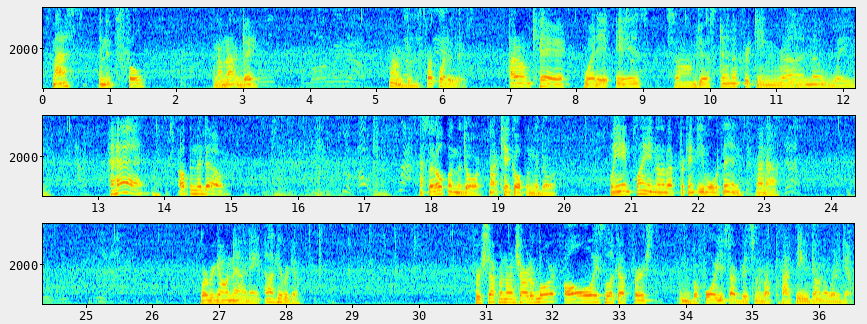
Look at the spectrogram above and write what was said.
It's nice and it's full, and I'm not gay. I don't give a fuck what it is. I don't care what it is, so I'm just gonna freaking run away. Haha! Open the door. I said open the door, not kick open the door. We ain't playing none of that freaking evil within right now. Where we going now, Nate? Oh, here we go. First up in Uncharted lore, always look up first, and before you start bitching about the fact that you don't know where to go.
